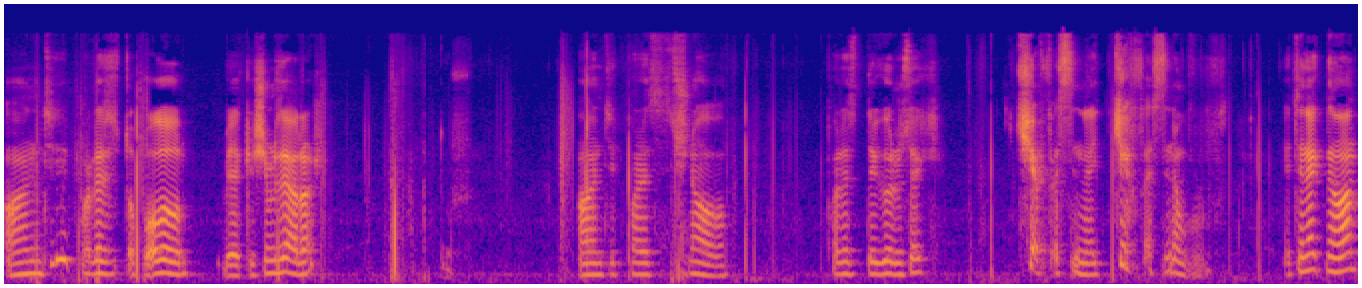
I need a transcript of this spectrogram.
Anti parazit topu alalım. Belki işimize yarar. Dur. Anti parazit şunu alalım. Parazitte görürsek kefesine kefesine vururuz. Yetenek ne lan?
